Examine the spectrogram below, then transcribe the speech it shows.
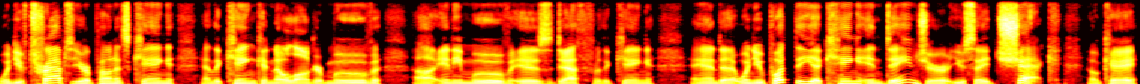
when you've trapped your opponent's king and the king can no longer move. Uh, any move is death for the king. And uh, when you put the uh, king in danger, you say check, okay?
